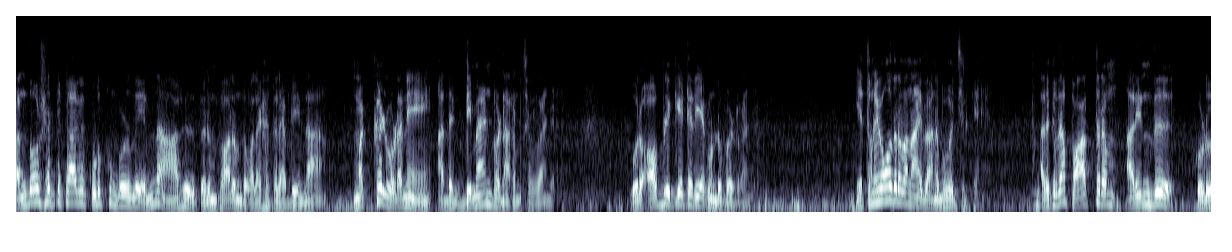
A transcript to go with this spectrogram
சந்தோஷத்துக்காக கொடுக்கும் பொழுது என்ன ஆகுது பெரும்பாலும் இந்த உலகத்தில் அப்படின்னா மக்கள் உடனே அதை டிமாண்ட் பண்ண ஆரம்பிச்சிடுறாங்க. ஒரு ஆப்ளிகேட்டரியாக கொண்டு போயிடுறாங்க. எத்தனையோ தடவை நான் இதை அனுபவிச்சிருக்கேன். அதுக்கு தான் பாத்திரம் அறிந்து கொடு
